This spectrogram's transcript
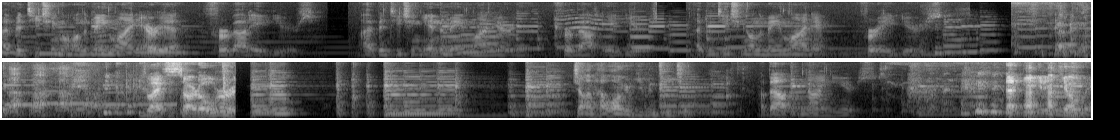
I've been teaching on the mainline area for about eight years. I've been teaching in the mainline area for about eight years. I've been teaching on the main line for eight years. Do I have to start over? John, how long have you been teaching? About nine years. You're gonna kill me.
